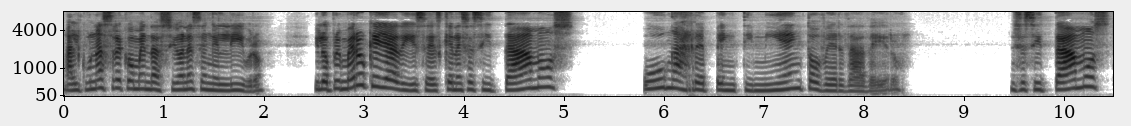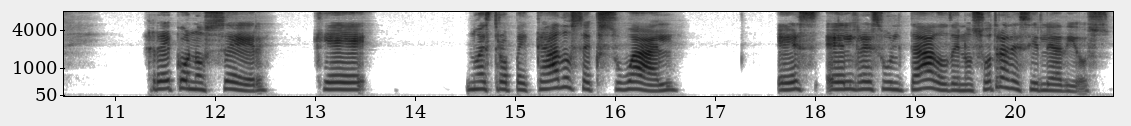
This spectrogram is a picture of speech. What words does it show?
algunas recomendaciones en el libro. Y lo primero que ella dice es que necesitamos un arrepentimiento verdadero. Necesitamos reconocer que nuestro pecado sexual es el resultado de nosotras decirle a Dios,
